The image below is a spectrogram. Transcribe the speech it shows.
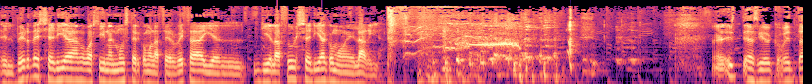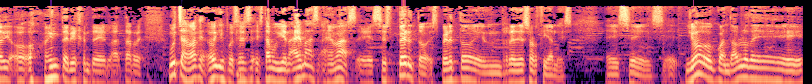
El verde sería algo así en el Monster como la cerveza y el, y el azul sería como el águila. Este ha sido el comentario oh, oh, inteligente de la tarde. Muchas gracias. Oye, pues es- está muy bien. Además, además, es experto, experto en redes sociales. Es, es- eh, yo cuando hablo de,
